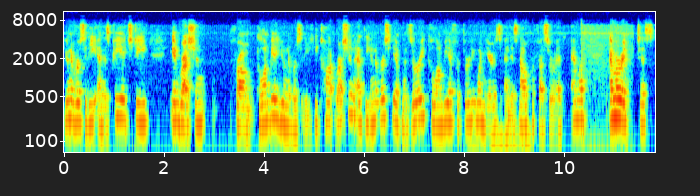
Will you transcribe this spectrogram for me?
University and his PhD in Russian from Columbia University. He taught Russian at the University of Missouri, Columbia for 31 years and is now professor at Emer- Emeritus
